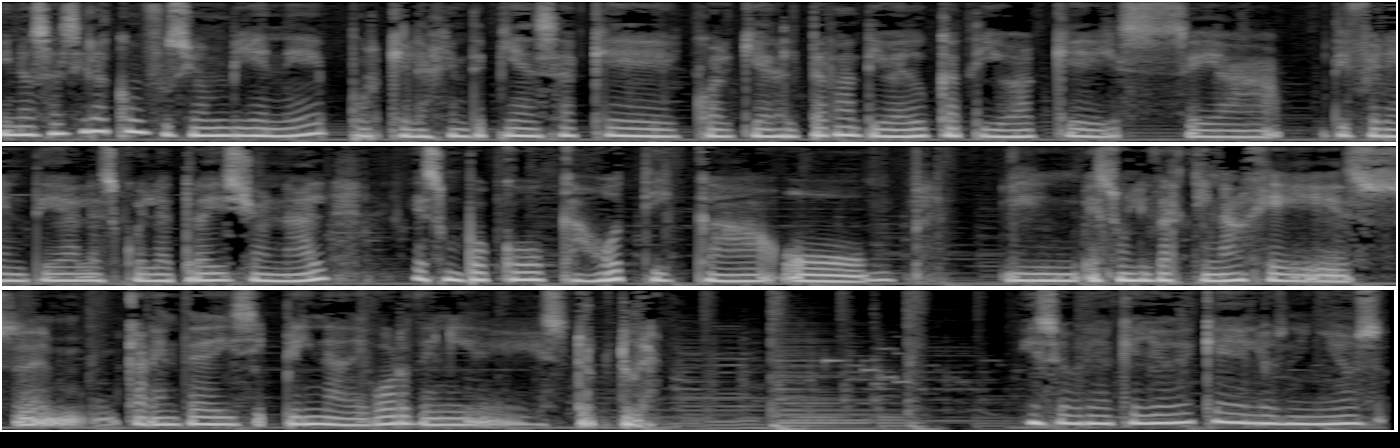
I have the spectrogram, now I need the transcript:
Y no sé si la confusión viene porque la gente piensa que cualquier alternativa educativa que sea diferente a la escuela tradicional es un poco caótica o es un libertinaje, es em, carente de disciplina, de orden y de estructura. Y sobre aquello de que los niños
